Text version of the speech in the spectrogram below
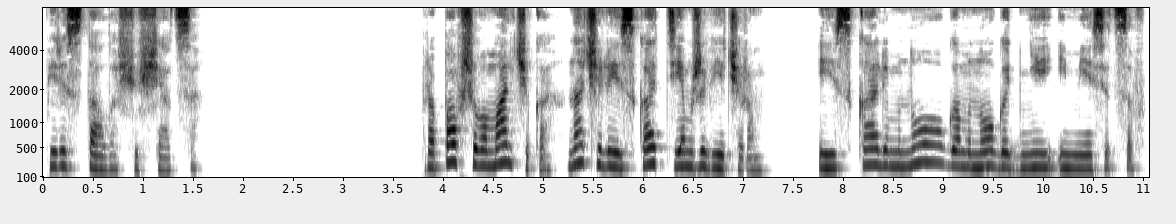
перестал ощущаться. Пропавшего мальчика начали искать тем же вечером. И искали много-много дней и месяцев,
